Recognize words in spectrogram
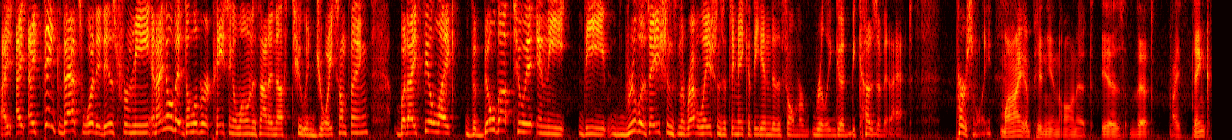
I, I, I think that's what it is for me, and I know that deliberate pacing alone is not enough to enjoy something, but I feel like the build up to it and the the realizations and the revelations that they make at the end of the film are really good because of that. Personally, My opinion on it is that I think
